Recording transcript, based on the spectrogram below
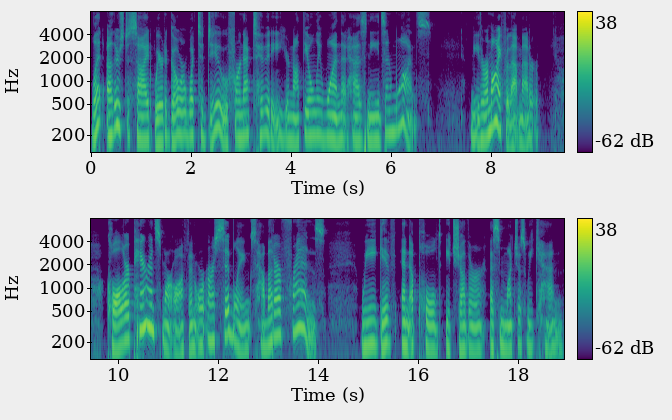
Let others decide where to go or what to do for an activity. You're not the only one that has needs and wants. Neither am I, for that matter. Call our parents more often or our siblings. How about our friends? We give and uphold each other as much as we can.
